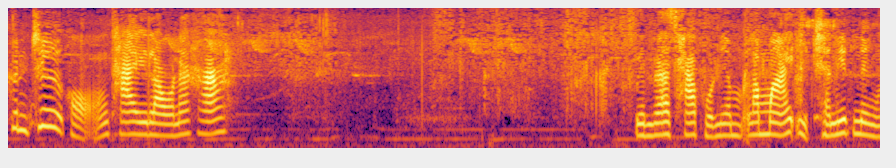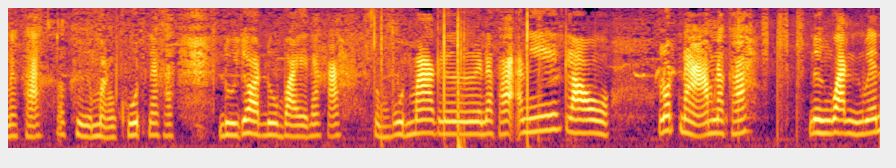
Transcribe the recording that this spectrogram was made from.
ขึ้นชื่อของไทยเรานะคะ เป็นราชาผลไม้อีกชนิดหนึ่งนะคะ ก็คือมังคุดนะคะ ดูยอดดูใบนะคะ สมบูรณ์มากเลยนะคะ อันนี้เราลดน้ำนะคะหนึ่งวันเว้น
